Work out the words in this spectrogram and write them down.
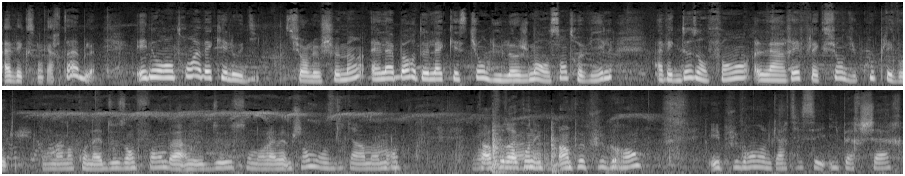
avec son cartable et nous rentrons avec Elodie. Sur le chemin, elle aborde la question du logement en centre-ville. Avec deux enfants, la réflexion du couple évolue. Maintenant qu'on a deux enfants, ben, les deux sont dans la même chambre. On se dit qu'à un moment, il faudra qu'on ait un peu plus grand. Et plus grand dans le quartier, c'est hyper cher.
